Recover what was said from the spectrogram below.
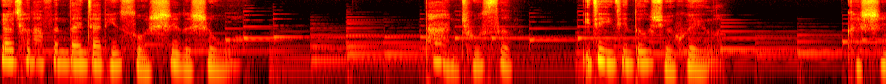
要求他分担家庭琐事的是我。他很出色，一件一件都学会了。可是，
